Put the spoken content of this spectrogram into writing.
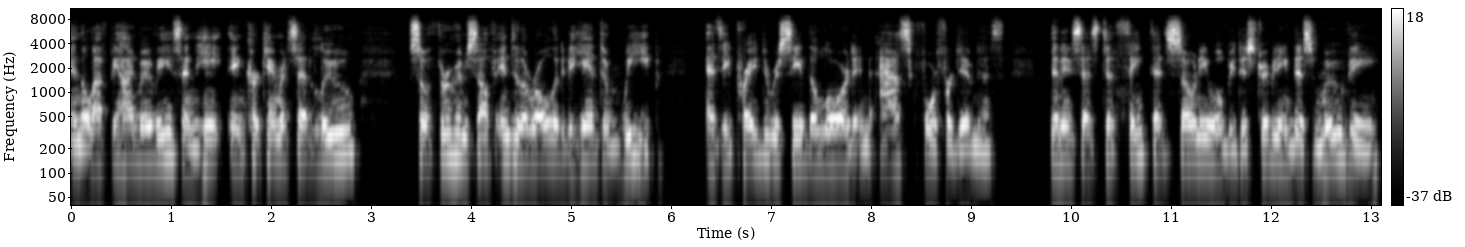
in the Left Behind movies, and he and Kirk Cameron said Lou so threw himself into the role that he began to weep as he prayed to receive the Lord and ask for forgiveness. Then he says to think that Sony will be distributing this movie,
